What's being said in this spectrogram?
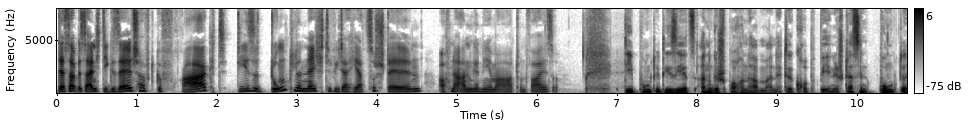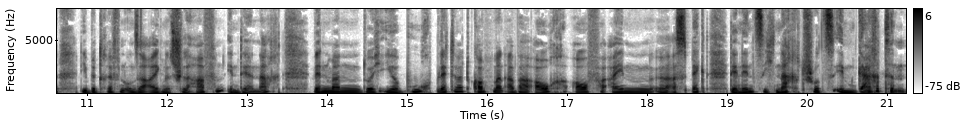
Deshalb ist eigentlich die Gesellschaft gefragt, diese dunklen Nächte wiederherzustellen auf eine angenehme Art und Weise. Die Punkte, die Sie jetzt angesprochen haben, Annette Kropp-Benisch, das sind Punkte, die betreffen unser eigenes Schlafen in der Nacht. Wenn man durch Ihr Buch blättert, kommt man aber auch auf einen äh, Aspekt, der nennt sich Nachtschutz im Garten.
